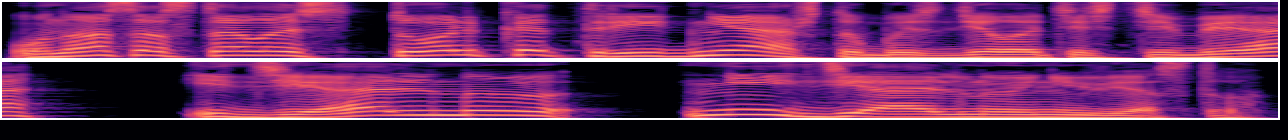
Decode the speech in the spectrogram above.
у нас осталось только три дня, чтобы сделать из тебя идеальную, не идеальную невесту».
